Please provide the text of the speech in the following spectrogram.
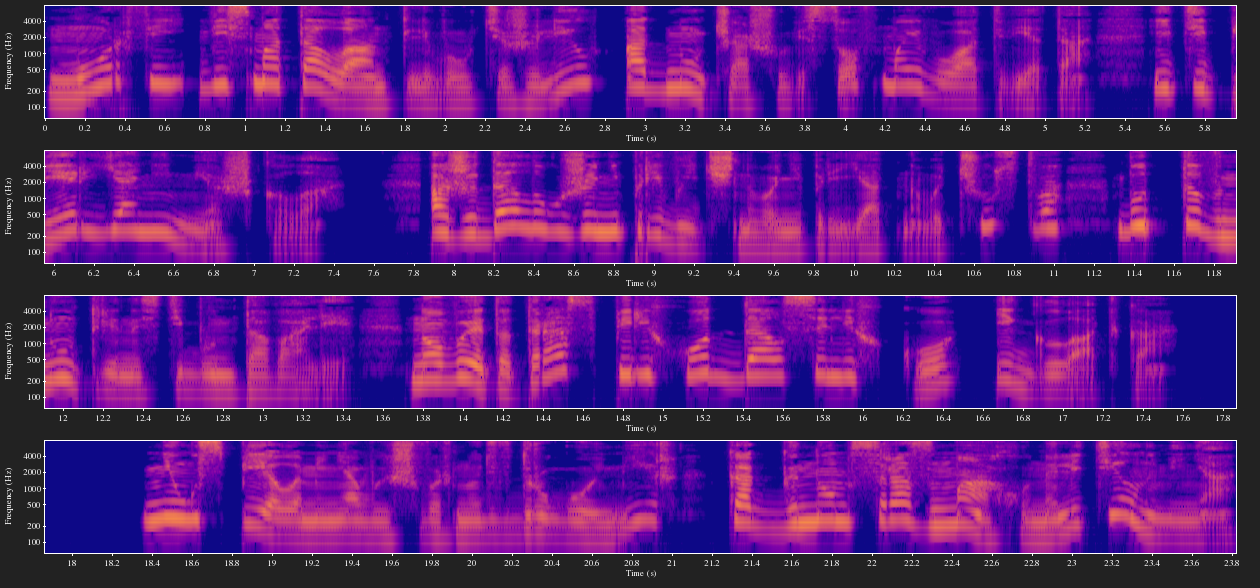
Морфий весьма талантливо утяжелил одну чашу весов моего ответа, и теперь я не мешкала. Ожидала уже непривычного неприятного чувства, будто внутренности бунтовали, но в этот раз переход дался легко и гладко. Не успела меня вышвырнуть в другой мир, как гном с размаху налетел на меня,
